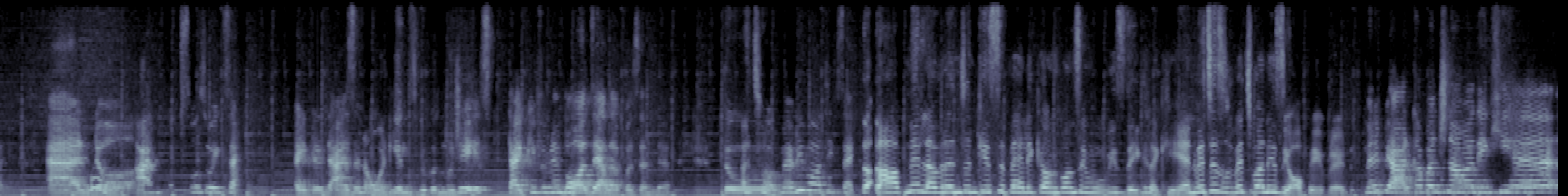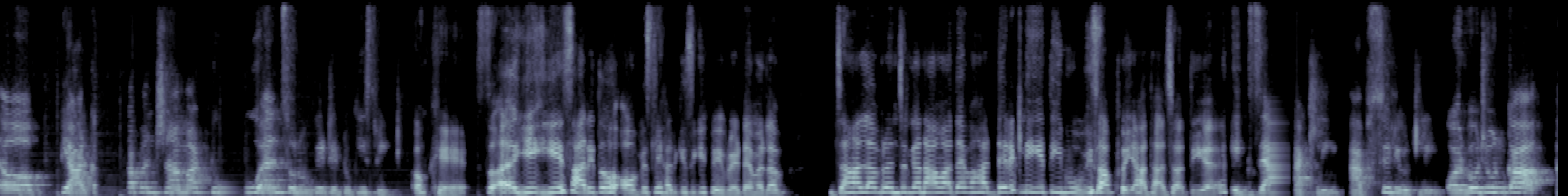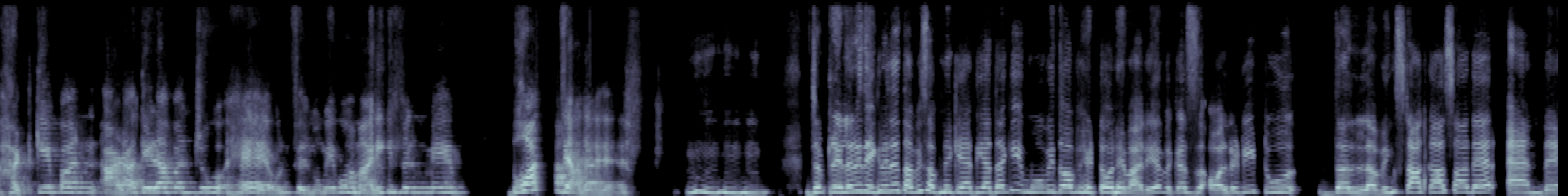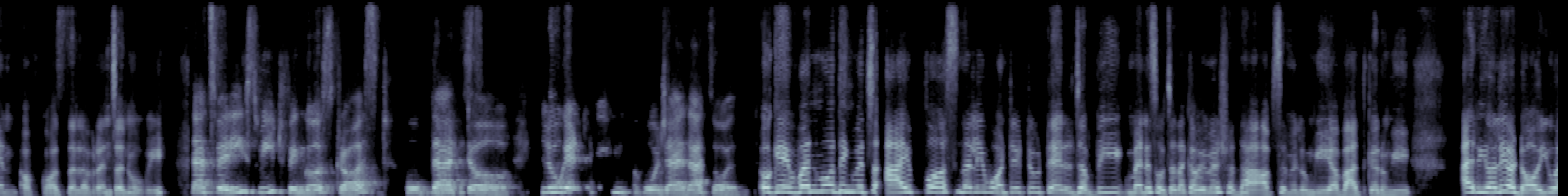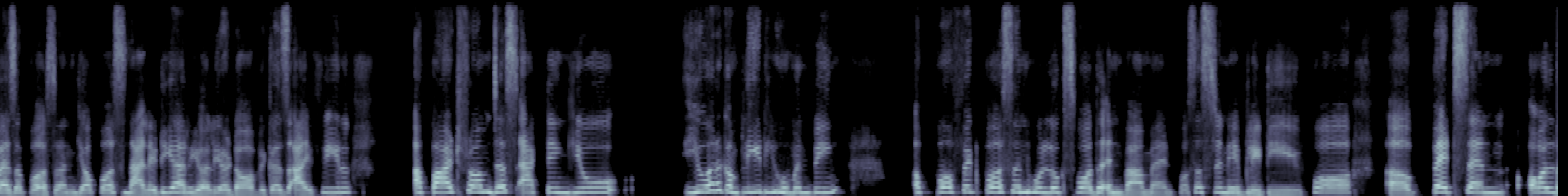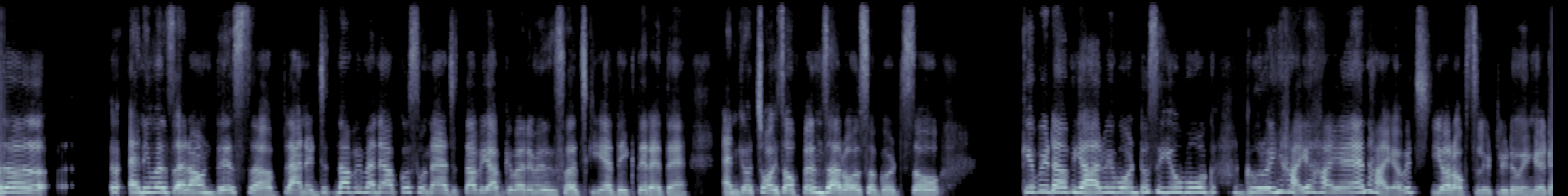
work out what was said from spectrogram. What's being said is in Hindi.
And I am so so excited as an audience because मुझे इस टाइप की फ़िल्में बहुत ज़्यादा पसंद है. तो अच्छा. मैं भी बहुत एक्साइटेड तो आपने लव रंजन की इससे पहले कौन कौन सी मूवीज़ देख रखी है? And which is which one is your favourite मैंने प्यार का पंचनामा देखी है uh, प्यार का का पंचनामा टू एंड सोनू की टिटू की स्वीट ओके सो ये ये सारी तो ऑब्वियसली हर किसी की फेवरेट है मतलब जहाँ लव रंजन का नाम आता है वहाँ डायरेक्टली ये तीन मूवीज़ आपको याद आ जाती है। एग्जैक्टली एब्सोल्युटली और वो जो उनका हटकेपन आड़ा टेढ़ापन जो है उन फ़िल्मों में वो हमारी फ़िल्म में बहुत ज़्यादा है। जब ट्रेलर ही देख रहे थे तभी सबने कह दिया था कि मूवी तो अब हिट होने वाली है because already to the loving star cast are there and then of course the Luv Ranjan movie that's very sweet fingers crossed hope that लोग एंटरटेन हो जाए that's all okay one more thing which I personally wanted to tell जब भी मैंने सोचा था कभी मैं श्रद्धा आपसे मिलूँगी या बात करूँगी I really adore you as a person your personality I really adore because I feel apart from just acting, you you are a complete human being a perfect person who looks for the environment, for sustainability, for uh, pets and all the animals around this planet जितना भी मैंने आपको सुना है जितना भी आपके बारे में रिसर्च किया है देखते रहते हैं and your choice of films are also good so give it up yaar we want to see you more growing higher higher and higher which you're absolutely doing it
